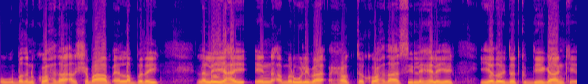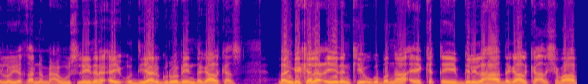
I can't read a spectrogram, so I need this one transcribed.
ugu badan kooxda al-shabaab ee la baday la leeyahay in mar weliba xogta kooxdaasi la helayay iyadoo dadku deegaanka ee loo yaqaano macawiisleydana ay u diyaar garoobeen dagaalkaas. Dhanka kale ciidankii ugu badnaa ee ka qeybgeli lahaa dagaalka al-shabaab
